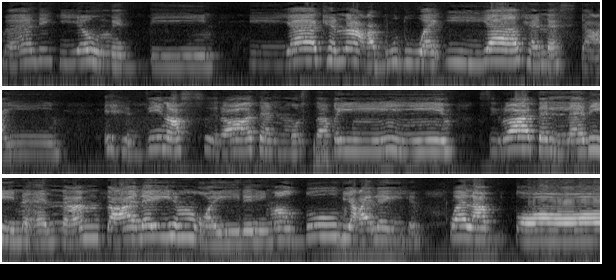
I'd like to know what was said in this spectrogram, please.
مالك يوم الدين. إياك نعبد وإياك نستعين. اهدنا الصراط المستقيم. صراط الذين أنعمت عليهم غير المغضوب عليهم ولا الضالين.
